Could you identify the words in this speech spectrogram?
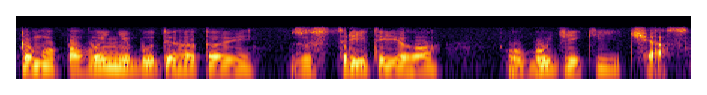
тому повинні бути готові зустріти Його у будь-який час.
